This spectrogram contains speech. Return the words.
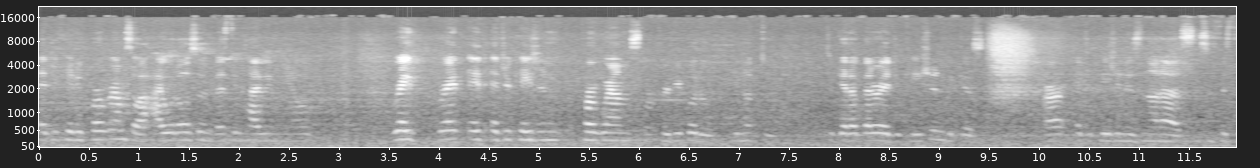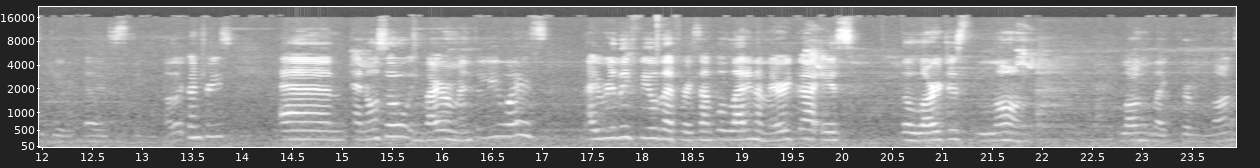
educated programs. So I would also invest in having you know great great ed- education programs for, for people to you know to to get a better education because our education is not as sophisticated as in other countries. And and also environmentally wise, I really feel that for example Latin America is the largest lung lung like from lungs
